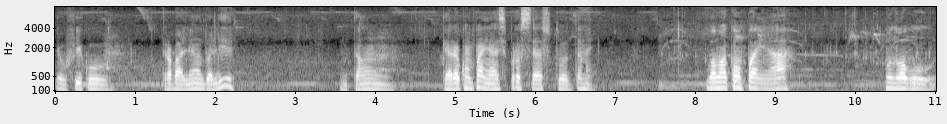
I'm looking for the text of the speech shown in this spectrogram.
Eu fico trabalhando ali, então quero acompanhar esse processo todo também. Vamos acompanhar o novo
